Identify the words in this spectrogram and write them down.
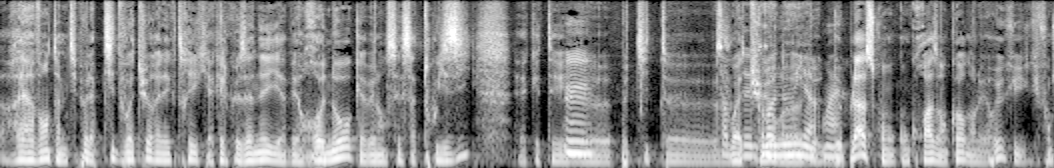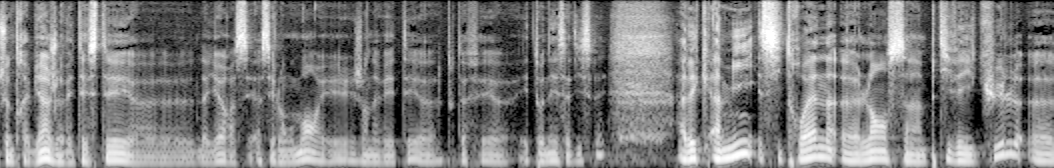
réinvente un petit peu la petite voiture électrique. Il y a quelques années, il y avait Renault qui avait lancé sa Twizy, euh, qui était une petite euh, Une sorte de voiture euh, de, ouais. de place qu'on croise encore dans les rues, qui, qui fonctionne très bien. Je l'avais testé euh, d'ailleurs assez, assez longuement et j'en avais été euh, tout à fait euh, étonné et satisfait. Avec Ami, Citroën euh, lance un petit véhicule euh,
